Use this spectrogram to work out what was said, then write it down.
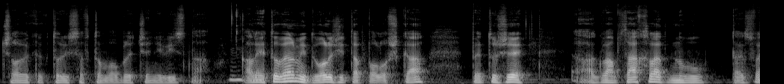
človeka, ktorý sa v tom oblečení vyzná. Mm. Ale je to veľmi dôležitá položka, pretože ak vám zachladnú tzv.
